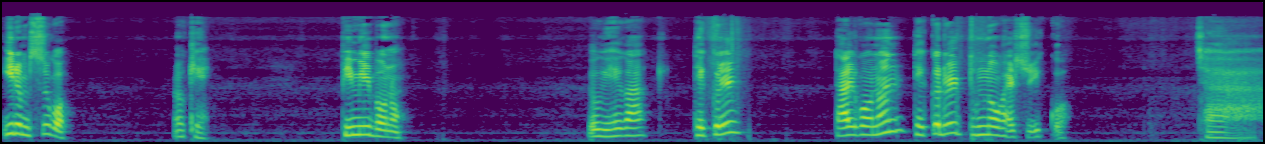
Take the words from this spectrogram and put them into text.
이름 쓰고. 이렇게. 비밀번호. 여기 해가 댓글 달고는 댓글을 등록할 수 있고. 자.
